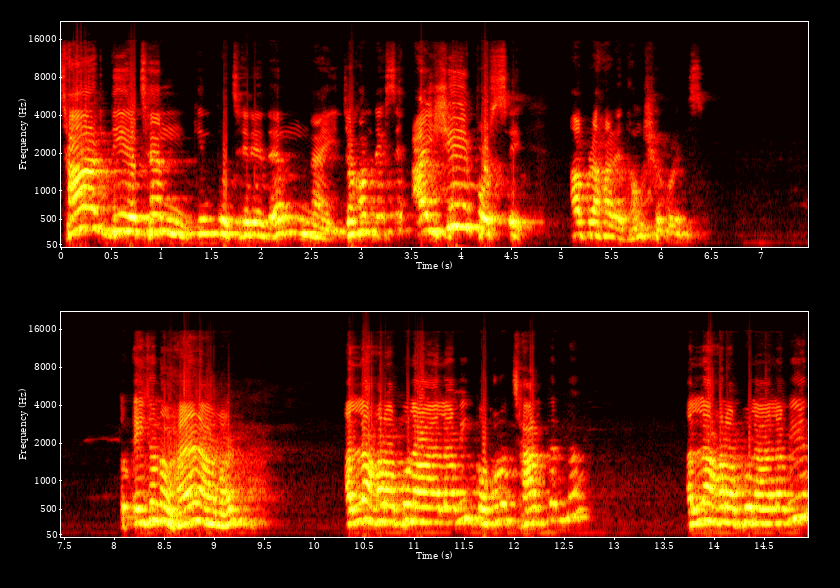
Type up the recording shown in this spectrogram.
ছাড় দিয়েছেন, কিন্তু ছেড়ে দেন নাই। যখন দেখছে আইসেই পড়ছে আব্রাহারে ধ্বংস করে দিছে। তো এই জন্য ভাইয়েরা আমার, আল্লাহ রাব্বুল আলামিন কখনো ছাড় দেন না। আল্লাহ রাব্বুল আলামিন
